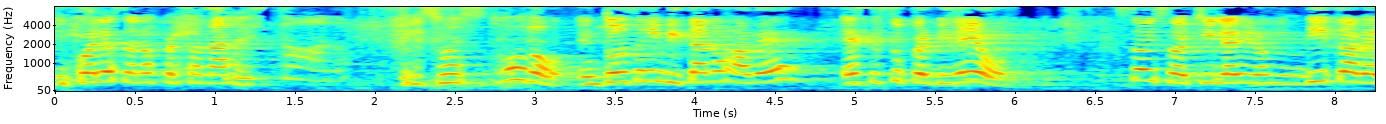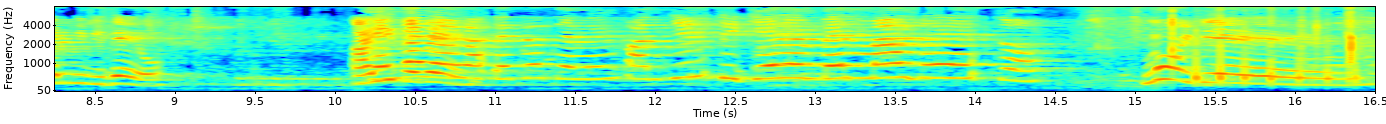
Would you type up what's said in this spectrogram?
¿Y cuáles son los personajes? Eso es todo. Eso es todo. Entonces invítanos a ver este super video. Soy Xochitl y los invito a ver mi video. Ahí te ven. la TV infantil si quieren ver más de esto. Muy bien.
